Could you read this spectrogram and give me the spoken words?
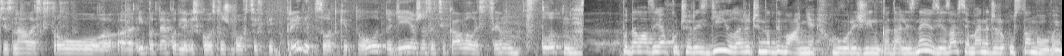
дізналась про е, іпотеку для військовослужбовців під 3%, то тоді я вже зацікавилась цим вплотну. Подала заявку через дію, лежачи на дивані, говорить жінка. Далі з нею зв'язався менеджер установи.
